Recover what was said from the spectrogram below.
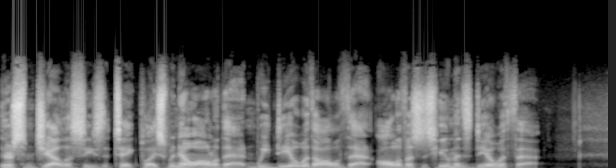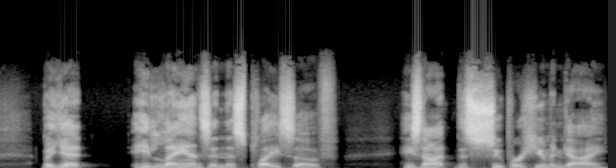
There's some jealousies that take place. We know all of that, and we deal with all of that. All of us as humans deal with that. But yet, he lands in this place of he's not this superhuman guy,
